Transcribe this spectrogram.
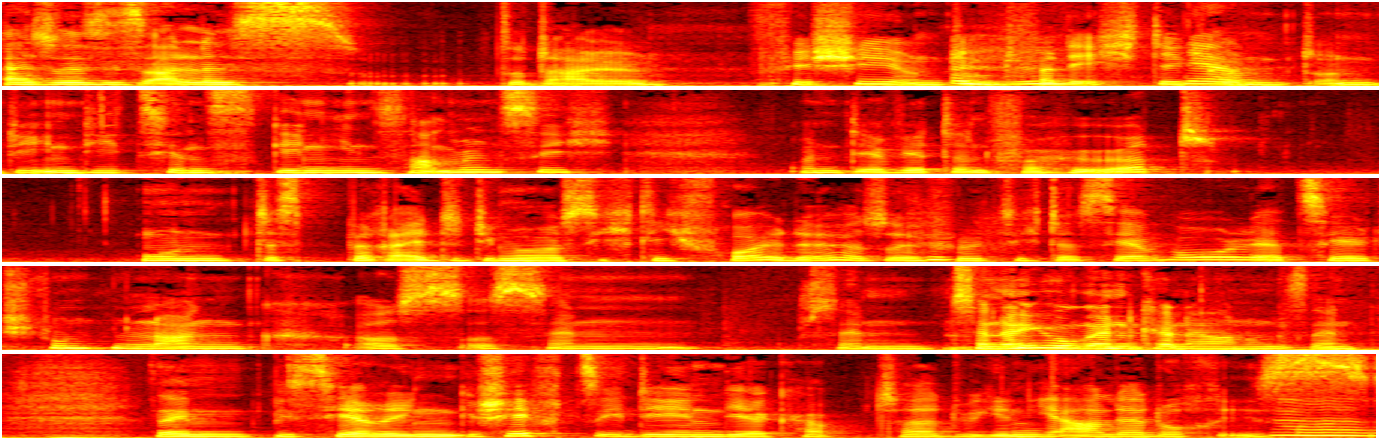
Also es ist alles total fishy und, und verdächtig Ja. und, und die Indizien gegen ihn sammeln sich und er wird dann verhört. Und das bereitet ihm aber sichtlich Freude. Also er fühlt sich da sehr wohl, er erzählt stundenlang aus, aus seinen, seinen, seiner Jugend, keine Ahnung, sein, seinen bisherigen Geschäftsideen, die er gehabt hat, wie genial er doch ist Ja.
